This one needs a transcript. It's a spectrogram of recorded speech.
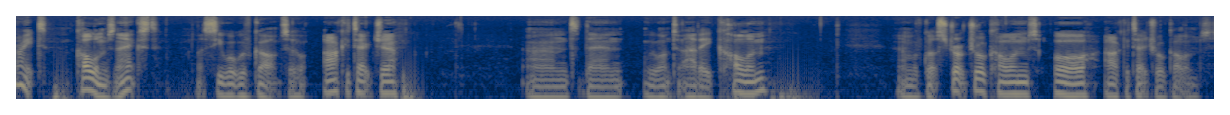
Right, columns next. Let's see what we've got. So architecture, and then we want to add a column and we've got structural columns or architectural columns.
